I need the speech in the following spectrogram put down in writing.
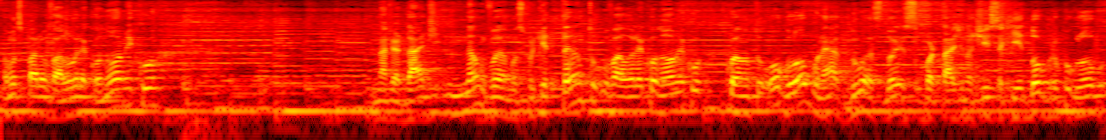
Vamos para o valor econômico. Na verdade, não vamos, porque tanto o Valor Econômico quanto o Globo, né, duas, dois portais de notícia aqui do Grupo Globo,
